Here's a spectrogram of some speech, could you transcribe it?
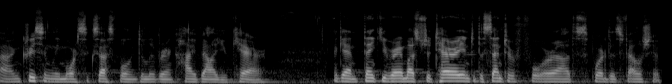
uh, increasingly more successful in delivering high value care. Again, thank you very much to Terry and to the Center for uh, the support of this fellowship.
